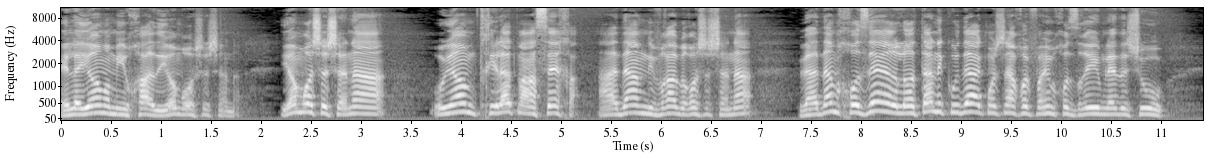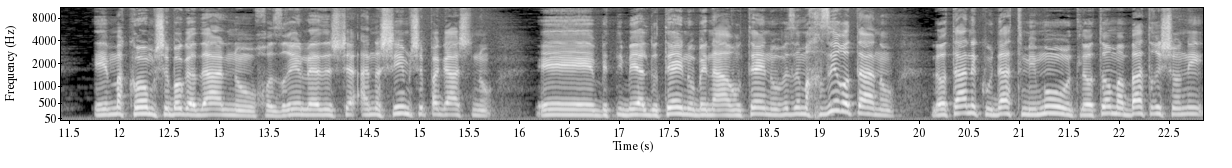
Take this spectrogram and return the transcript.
אל היום המיוחד, יום ראש השנה. יום ראש השנה הוא יום תחילת מעשיך. האדם נברא בראש השנה, והאדם חוזר לאותה נקודה, כמו שאנחנו לפעמים חוזרים לאיזשהו אה, מקום שבו גדלנו, חוזרים לאיזשהו אנשים שפגשנו אה, בילדותנו, בנערותנו, וזה מחזיר אותנו לאותה נקודת תמימות, לאותו מבט ראשוני.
